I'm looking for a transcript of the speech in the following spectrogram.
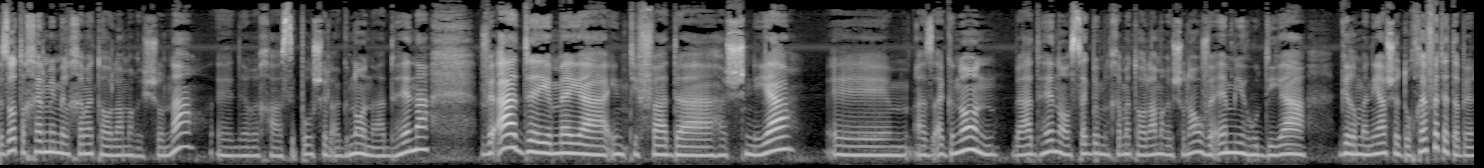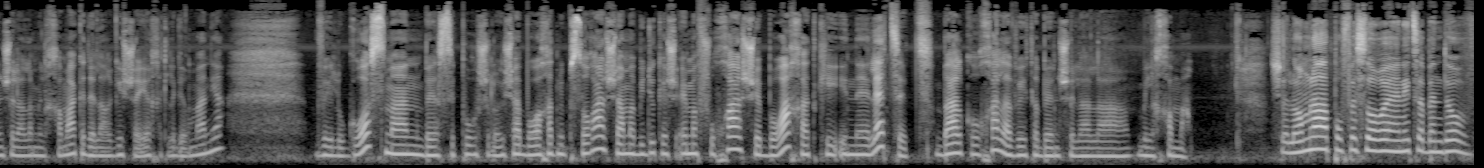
וזאת החל ממלחמת העולם הראשונה, אה, דרך הסיפור של עגנון עד הנה, ועד אה, ימי האינתיפאדה השנייה. אמ, אז עגנון, בעד הנה, עוסק במלחמת העולם הראשונה ובאם יהודייה, גרמניה, שדוחפת את הבן שלה למלחמה כדי להרגיש שייכת לגרמניה. ואילו גרוסמן, בסיפור שלו, אישה בורחת מבשורה, שם בדיוק יש אם הפוכה שבורחת כי היא נאלצת, בעל כורחה, להביא את הבן שלה למלחמה. שלום לפרופסור אה, ניצה בן דוב.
